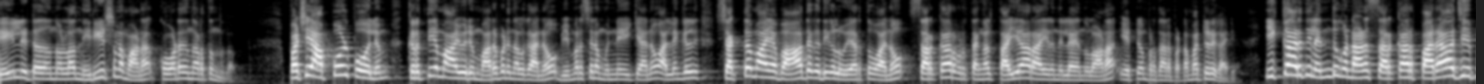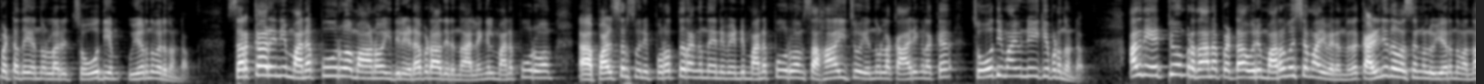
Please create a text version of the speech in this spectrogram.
ജയിലിലിട്ടതെന്നുള്ള നിരീക്ഷണമാണ് കോടതി നടത്തുന്നത്. പക്ഷേ അപ്പോൾ പോലും കൃത്യമായ ഒരു മറുപടി നൽകാനോ വിമർശനം ഉന്നയിക്കാനോ അല്ലെങ്കിൽ ശക്തമായ വാദഗതികൾ ഉയർത്തുവാനോ സർക്കാർ വൃത്തങ്ങൾ തയ്യാറായിരുന്നില്ല എന്നുള്ളതാണ് ഏറ്റവും പ്രധാനപ്പെട്ട മറ്റൊരു കാര്യം. ഇക്കാര്യത്തിൽ എന്തുകൊണ്ടാണ് സർക്കാർ പരാജയപ്പെട്ടത് എന്നുള്ളൊരു ചോദ്യം ഉയർന്നു വരുന്നുണ്ട്? സർക്കാർ ഇനി മനഃപൂർവമാണോ ഇതിൽ ഇടപെടാതിരുന്നത്? അല്ലെങ്കിൽ മനഃപൂർവം പൾസർ സുനി പുറത്തിറങ്ങുന്നതിന് വേണ്ടി മനഃപൂർവം സഹായിച്ചോ എന്നുള്ള കാര്യങ്ങളൊക്കെ ചോദ്യമായി ഉന്നയിക്കപ്പെടുന്നുണ്ട്. അതിന് ഏറ്റവും പ്രധാനപ്പെട്ട ഒരു മറുവശമായി വരുന്നത് കഴിഞ്ഞ ദിവസങ്ങളിൽ ഉയർന്നു വന്ന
